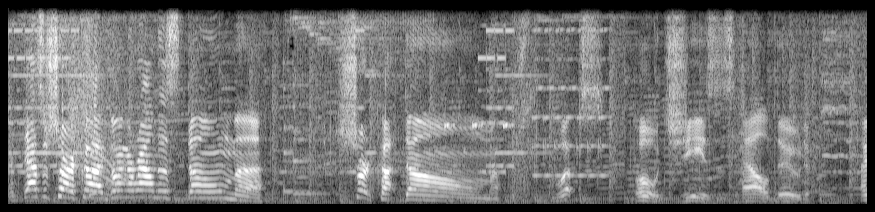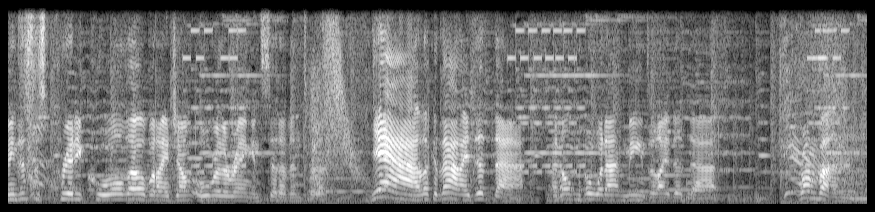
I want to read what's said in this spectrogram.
And that's a shortcut going around this dome! Uh, shortcut dome! Whoops. Oh, Jesus, hell, dude. I mean, this is pretty cool, though, but I jumped over the ring instead of into it. Yeah, look at that, I did that. I don't know what that means, that I did that. Wrong button.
